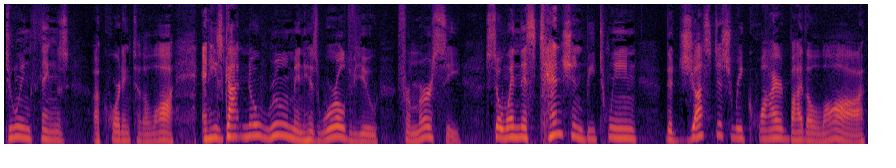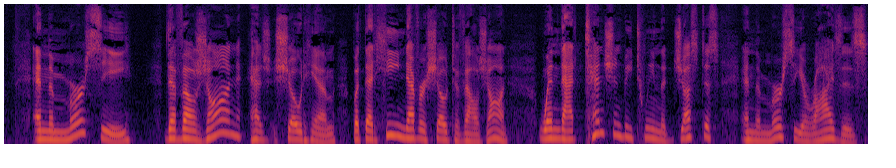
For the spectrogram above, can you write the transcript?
doing things according to the law. And he's got no room in his worldview for mercy. So when this tension between the justice required by the law and the mercy that Valjean has showed him, but that he never showed to Valjean, when that tension between the justice and the mercy arises,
